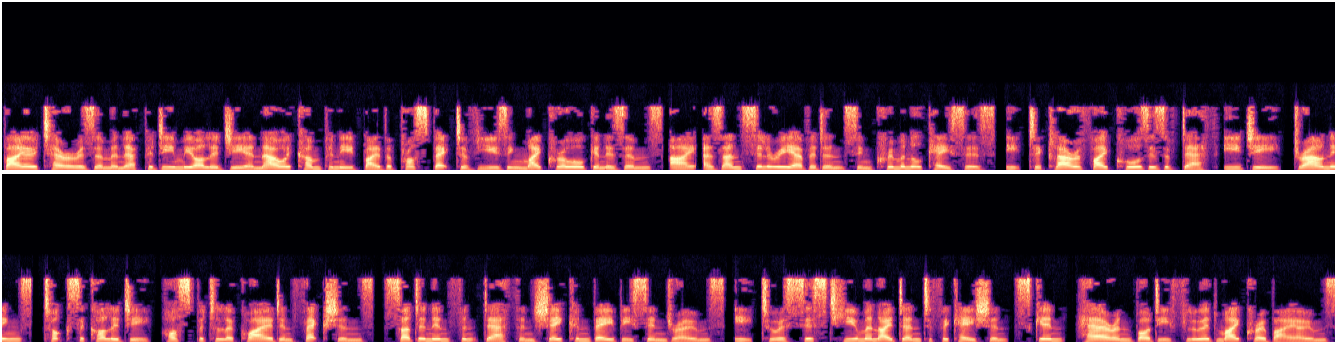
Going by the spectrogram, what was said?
bioterrorism and epidemiology are now accompanied by the prospect of using microorganisms I as ancillary evidence in criminal cases, e to clarify causes of death e.g., drownings, toxicology, hospital-acquired infections, sudden infant death and shaken baby syndromes, e to assist human identification skin, hair and body fluid microbiomes,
